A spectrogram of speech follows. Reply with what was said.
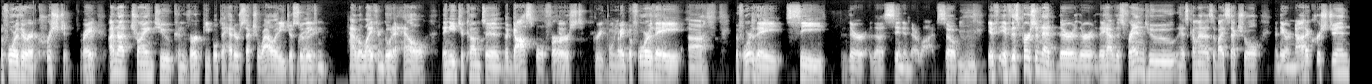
before they're a Christian, right? I'm not trying to convert people to heterosexuality just so they can have a life and go to hell. They need to come to the gospel first Great point. right before they uh, before they see their the sin in their lives so Mhm. if if this person that they're they're they have this friend who has come out as a bisexual and they are not a christian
